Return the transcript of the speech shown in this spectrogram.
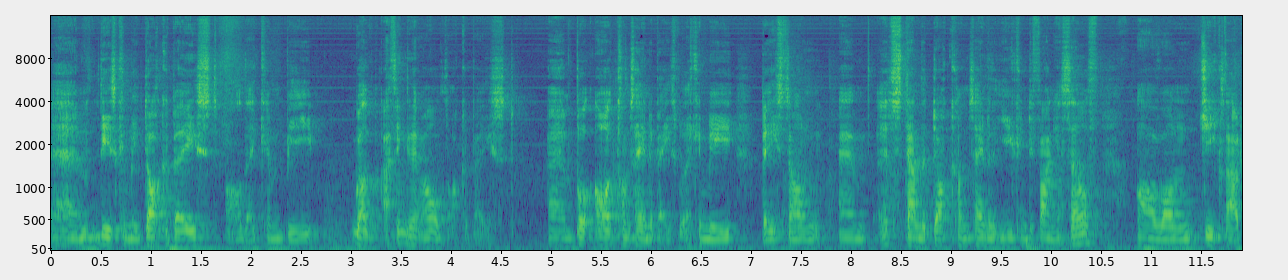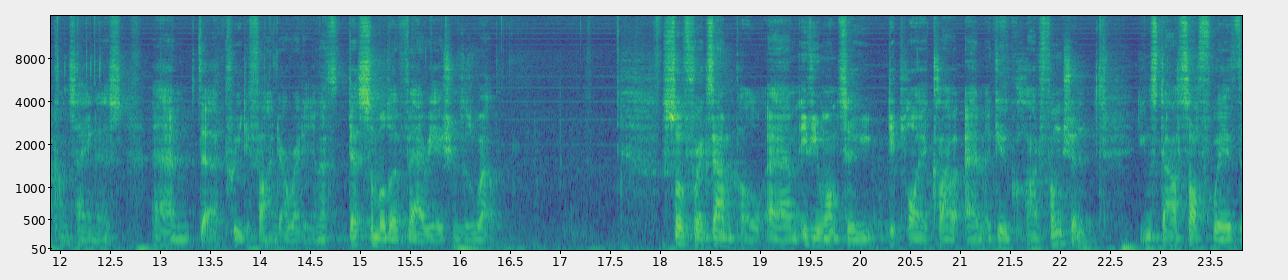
Um, these can be Docker based, or they can be well, I think they're all Docker based. Um, but all container based, but they can be based on um, a standard Docker container that you can define yourself, or on gcloud containers um, that are predefined already. And there's some other variations as well. So, for example, um, if you want to deploy a, cloud, um, a Google Cloud function, you can start off with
